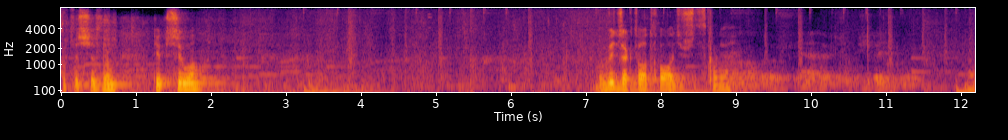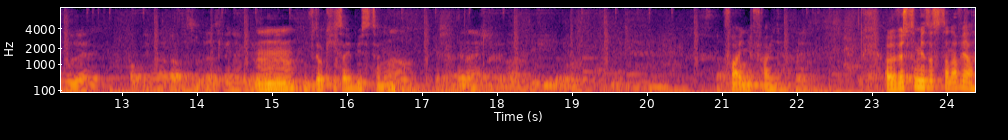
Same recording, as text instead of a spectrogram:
to coś się z nią pieprzyło. Widz, jak to odchodzi wszystko, nie? Na góry pokój ma naprawdę super, z fajnymi widokami. Mm, widoki zajebiste, no. No, antena jeszcze chyba, było. Fajnie, fajnie. Ale wiesz, co mnie zastanawia?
